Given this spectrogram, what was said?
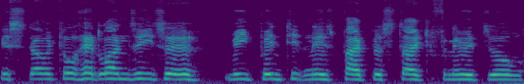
historical headlines. These are reprinted newspapers taken from the original.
